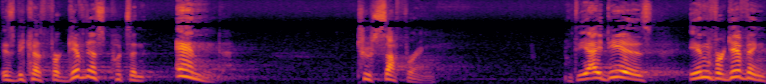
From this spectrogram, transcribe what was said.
is because forgiveness puts an end to suffering. The idea is in forgiving,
